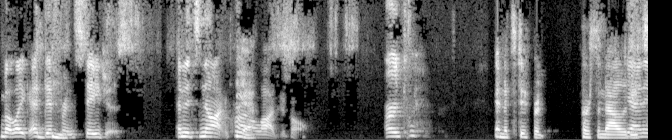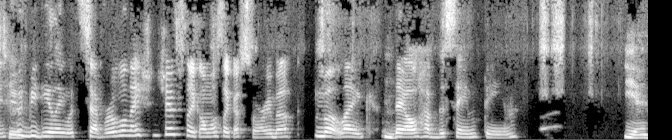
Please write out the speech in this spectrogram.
but like at different hmm. stages and it's not chronological or tw- and it's different personalities Yeah, and it too. could be dealing with several relationships, like almost like a storybook. But like hmm. they all have the same theme. yeah.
